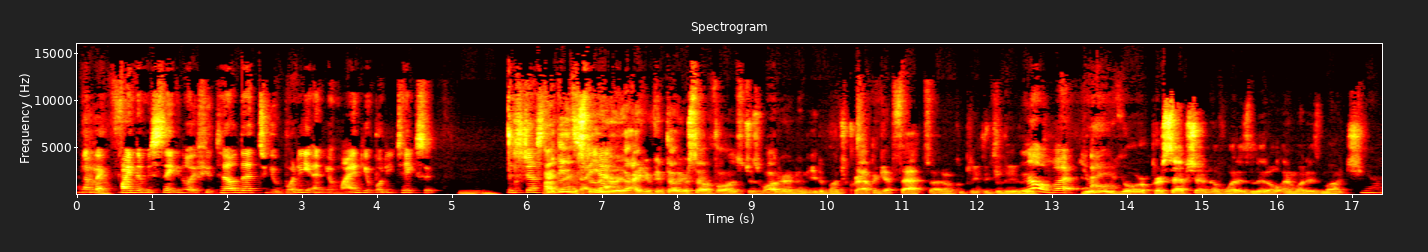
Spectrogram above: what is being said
And I'm like, hmm. find a mistake. No, if you tell that to your body and your mind, your body takes it. Hmm. It's just I think pizza, still yeah. you can tell yourself, oh, it's just water and then eat a bunch of crap and get fat. So I don't completely believe it. No, but You, your perception of what is little and what is much yeah,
